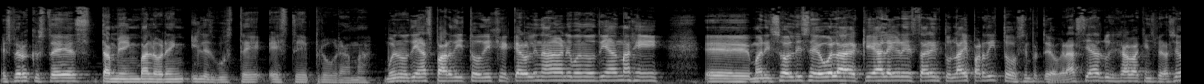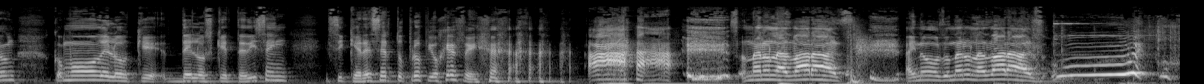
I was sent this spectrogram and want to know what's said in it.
espero que ustedes también valoren y les guste este programa. Buenos días, Pardito, dije Carolina, buenos días, Maji. Eh, Marisol dice, hola, qué alegre estar en tu live, Pardito. Siempre te digo gracias, Luis Jalva, qué inspiración. Como de, lo que, de los que te dicen si quieres ser tu propio jefe. ¡Ah! Sonaron las varas. Ay no, sonaron las varas.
